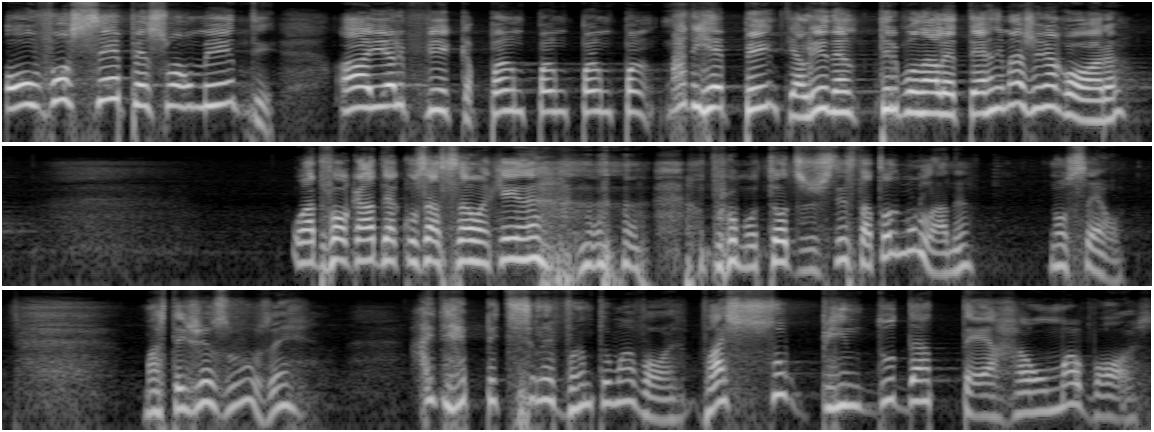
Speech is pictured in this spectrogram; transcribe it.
Ou você pessoalmente. Aí ele fica, pam, pam, pam, pam. Mas de repente, ali no tribunal eterno, imagine agora o advogado de acusação aqui, né? o promotor de justiça, está todo mundo lá, né? No céu. Mas tem Jesus, hein? Aí de repente se levanta uma voz, vai subindo da terra uma voz.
